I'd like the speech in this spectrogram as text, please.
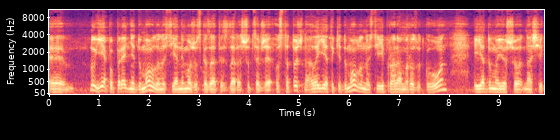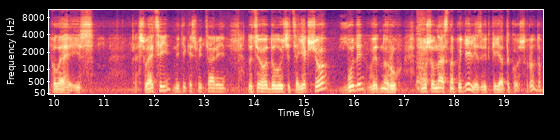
Е, Ну, є попередні домовленості. Я не можу сказати зараз, що це вже остаточно, але є такі домовленості і програма розвитку ООН. І я думаю, що наші колеги із Швеції, не тільки Швейцарії, до цього долучаться, якщо буде видно рух. Тому що в нас на Поділлі, звідки я також родом,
